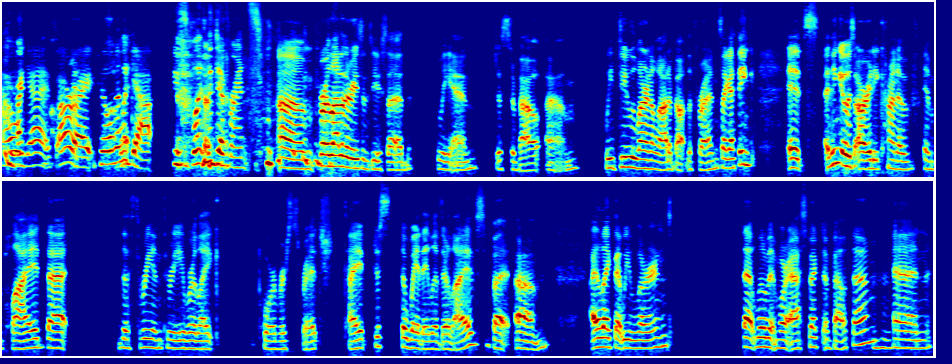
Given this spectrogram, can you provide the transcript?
Oh right. yes. All right. Filling in the gap. you split the difference Um, for a lot of the reasons you said, Leann, just about um we do learn a lot about the friends. Like I think it's I think it was already kind of implied that the three and three were like poor versus rich type, just the way they live their lives. But um I like that we learned that little bit more aspect about them Mhm. and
